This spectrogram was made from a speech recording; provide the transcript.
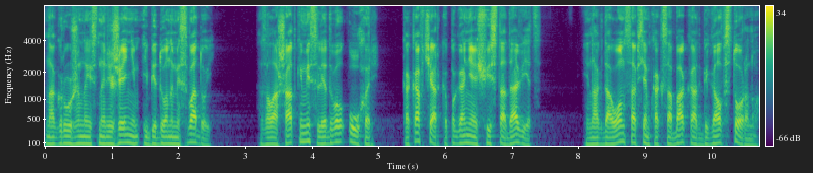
нагруженные снаряжением и бидонами с водой. За лошадками следовал ухарь, как овчарка, погоняющая стада овец. Иногда он, совсем как собака, отбегал в сторону.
